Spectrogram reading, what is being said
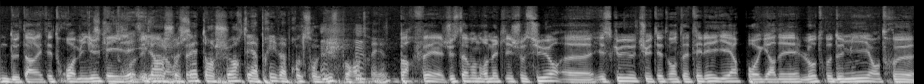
de t'arrêter trois Parce minutes. qu'il est- Troisième il est en chaussettes, en short et après il va prendre son bus pour rentrer. hein. Parfait. Juste avant de remettre les chaussures, euh, est-ce que tu étais devant ta télé hier pour regarder l'autre demi entre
